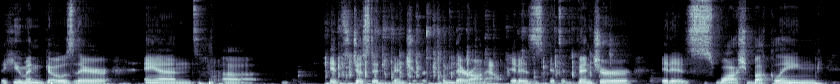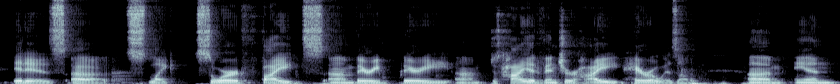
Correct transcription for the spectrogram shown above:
the human goes there and uh, it's just adventure from there on out. It is it's adventure. It is swashbuckling it is uh, like sword fights, um, very, very um, just high adventure, high heroism. Um, and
